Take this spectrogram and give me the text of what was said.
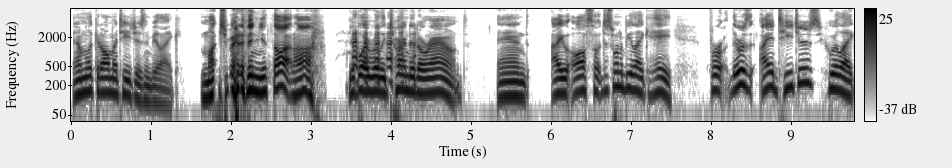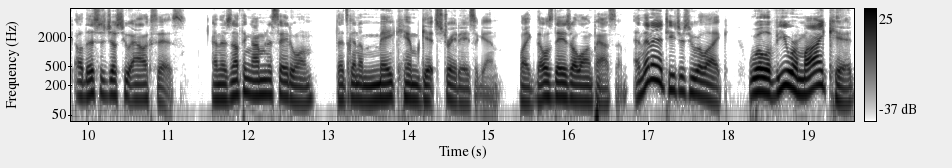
And I'm looking at all my teachers and be like, much better than you thought, huh? Your boy really turned it around. And I also just want to be like, hey, for there was I had teachers who were like, oh, this is just who Alex is, and there's nothing I'm to say to him that's to make him get straight A's again. Like those days are long past him. And then I had teachers who were like, well, if you were my kid,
